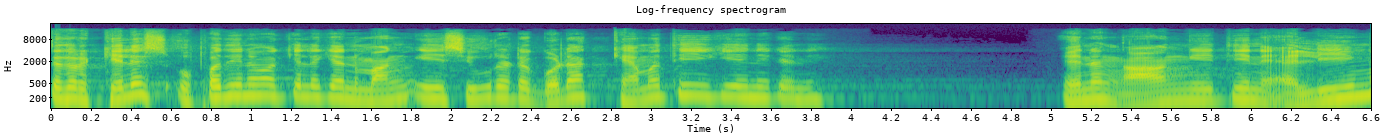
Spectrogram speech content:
එතර කෙලෙස් උපදිනවා කියල ගැන මං ඒ සිවුරට ගොඩක් කැමතියි කියන එකන. එනම් ආංගේ තියෙන ඇලීම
